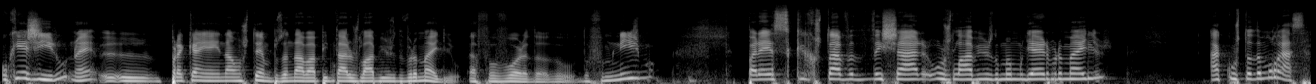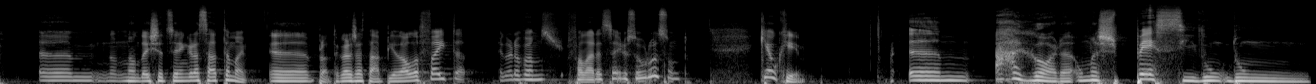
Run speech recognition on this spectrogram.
O que é giro, não é? Uh, para quem ainda há uns tempos andava a pintar os lábios de vermelho a favor do, do- do feminismo, parece que gostava de deixar os lábios de uma mulher vermelhos à custa da morraça. Ahm, não, não deixa de ser engraçado também. Ah, pronto, agora já está a piadola feita. Agora vamos falar a sério sobre o assunto. Que é o quê? Ahm, há agora uma espécie de um, de um,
